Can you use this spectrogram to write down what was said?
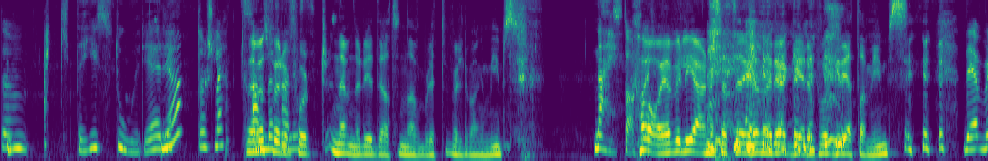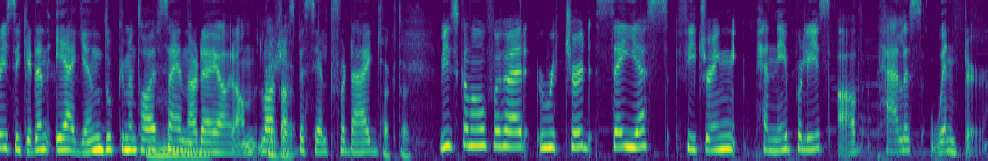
det er ekte historie, rett og slett. Kan jeg vil spørre fort, Nevner de det at hun har blitt veldig mange memes? Nei, Oh, jeg ville gjerne sett henne reagere på Greta-memes. Det blir sikkert en egen dokumentar Mm. senere, det, Jaran. Laga spesielt for deg. Takk, takk. Vi skal nå få høre Richard Say Yes featuring Penny Police av Palace Winter.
